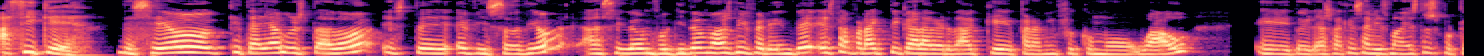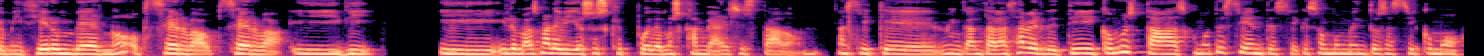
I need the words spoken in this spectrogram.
Así que deseo que te haya gustado este episodio. Ha sido un poquito más diferente. Esta práctica, la verdad, que para mí fue como wow. Eh, doy las gracias a mis maestros porque me hicieron ver, ¿no? Observa, observa y vi. Y, y, lo más maravilloso es que podemos cambiar ese estado. Así que me encantará saber de ti, cómo estás, cómo te sientes. Sé que son momentos así como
